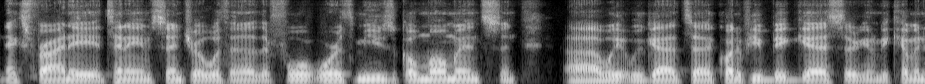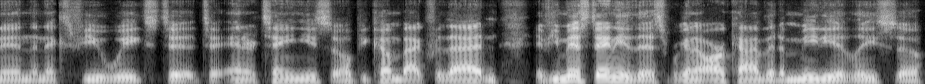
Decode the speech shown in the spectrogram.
next Friday at 10 a.m. Central with another Fort Worth Musical Moments and uh, we, we've got uh, quite a few big guests that are going to be coming in the next few weeks to, to entertain you. So hope you come back for that. And if you missed any of this, we're going to archive it immediately. So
